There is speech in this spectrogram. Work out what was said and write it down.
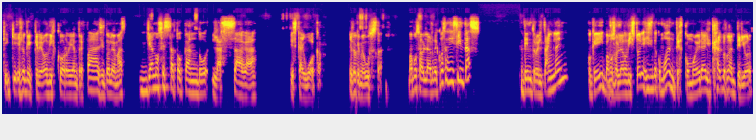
que, es lo que creó discordia entre fans y todo lo demás, ya no se está tocando la saga Skywalker. Es lo que me gusta. Vamos a hablar de cosas distintas dentro del timeline, ¿ok? Vamos a hablar de historias distintas como antes, como era el canon anterior.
